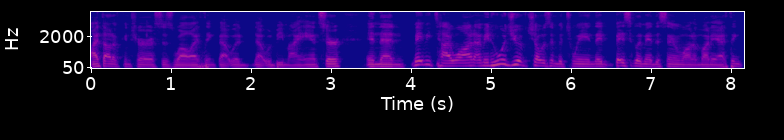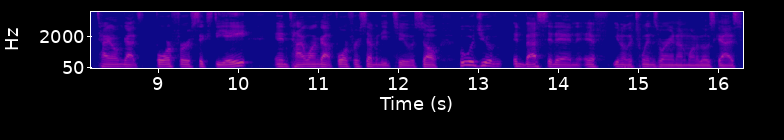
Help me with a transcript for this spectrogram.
I thought of Contreras as well. I think that would that would be my answer. And then maybe Taijuan. I mean, who would you have chosen between? They basically made the same amount of money. I think Taillon got four for sixty eight, and Taijuan got four for 72. So who would you have invested in if, you know, the Twins were in on one of those guys?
